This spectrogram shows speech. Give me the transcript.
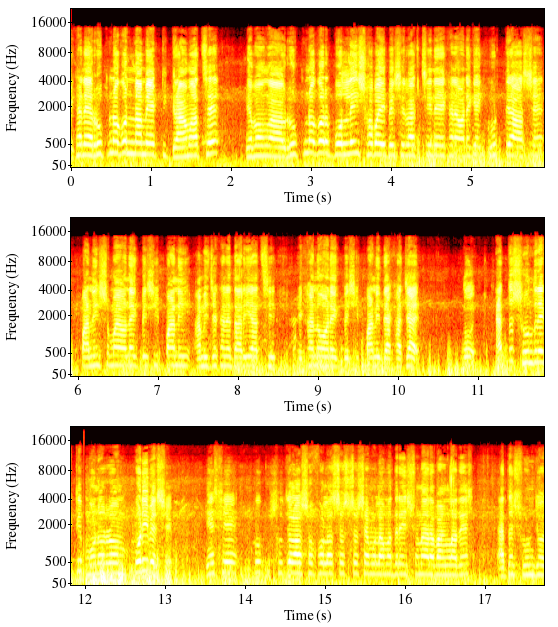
এখানে রূপনগর নামে একটি গ্রাম আছে এবং রূপনগর বললেই সবাই বেশিরভাগ চিনে। এখানে অনেকে ঘুরতে আসে। পানির সময় অনেক বেশি পানি। আমি যেখানে দাঁড়িয়ে আছি, এখানেও অনেক বেশি পানি দেখা যায়। তো এত সুন্দর একটি মনোরম পরিবেশে এসে খুব সুজলা, সফলা শস্য শ্যামলা আমাদের এই সোনার বাংলাদেশ। এত সুন্দর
